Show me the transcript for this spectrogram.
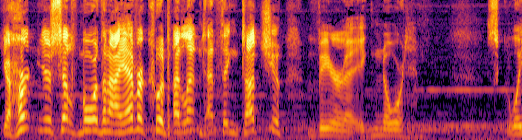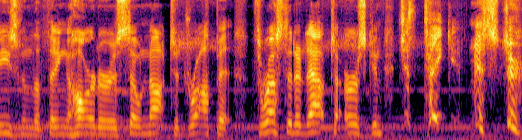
you're hurting yourself more than I ever could by letting that thing touch you. Vera ignored him, squeezing the thing harder as so not to drop it, thrusting it out to Erskine. Just take it, mister.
